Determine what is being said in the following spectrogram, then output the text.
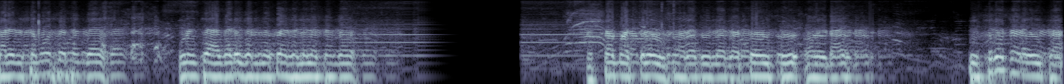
कारण समोरचा संघ गुणांची आघाडी घेऊन मोकळा झालेला संघ आता मात्र इशारा दिला जातो टू ऑल डाय तिसऱ्या चढाईचा.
